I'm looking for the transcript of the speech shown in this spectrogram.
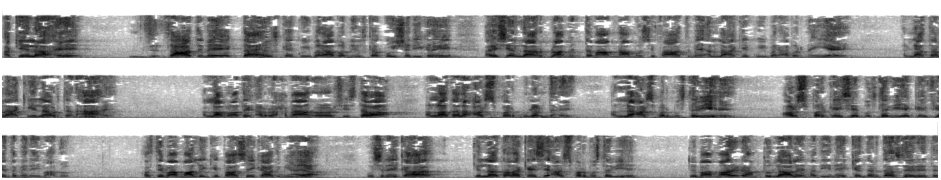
اکیلا ہے ذات میں ایکتا ہے، اس کا کوئی برابر نہیں، اس کا کوئی شریک نہیں۔ ایسے اللہ رب العالمین تمام نام و صفات میں اللہ کے کوئی برابر نہیں ہے۔ اللہ تعالیٰ اکیلا اور تنہا ہے۔ اللہ فرماتے الرحمن اور عرش استوا اللہ تعالیٰ عرش پر بلند ہے۔ اللہ عرش پر مستوی ہے۔ عرش پر کیسے مستوی ہے؟ کیفیت ہمیں نہیں معلوم۔ حضرت امام مالک کے پاس ایک آدمی آیا۔ اس نے کہا کہ اللہ تعالیٰ کیسے عرش پر مستوی ہے؟ تو امام مالک رحمۃ اللہ علیہ مدینہ کے اندر دس دے رہے تھے۔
